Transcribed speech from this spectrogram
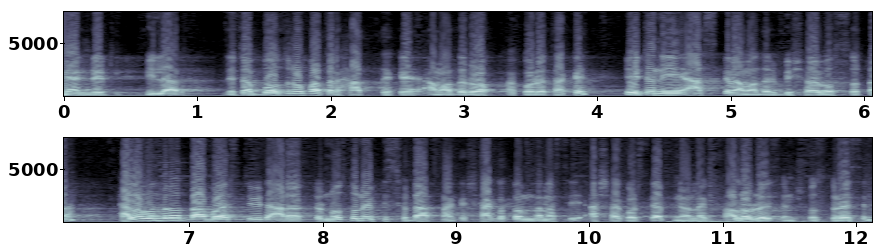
ম্যাগনেটিক পিলার, যেটা বজ্রপাতের হাত থেকে আমাদের রক্ষা করে থাকে। এটা নিয়ে আজকের আমাদের বিষয়বস্তুটা। হ্যালো বন্ধুরা দা বয়স টিভির আরও একটা নতুন এপিসোডে আপনাকে স্বাগতম জানাচ্ছি। আশা করছি আপনি অনেক ভালো রয়েছেন, সুস্থ রয়েছেন।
